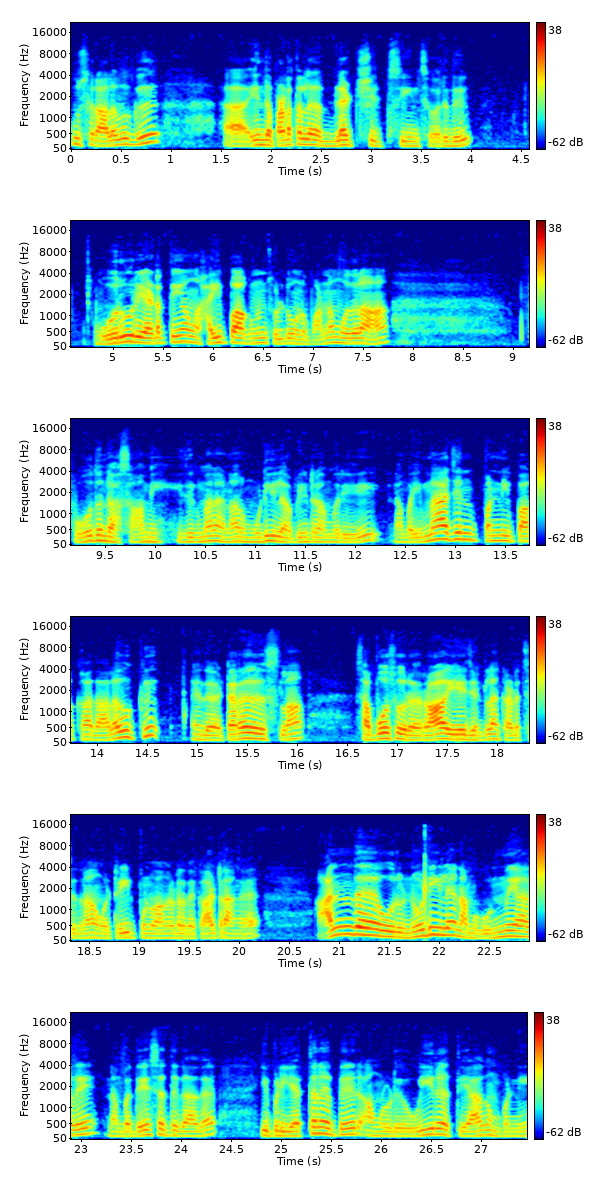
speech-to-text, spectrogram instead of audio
கூசுகிற அளவுக்கு இந்த படத்தில் பிளட் ஷீட் சீன்ஸ் வருது. ஒரு ஒரு இடத்தையும் அவங்க ஹைப் ஆகணும்னு சொல்லிட்டு ஒன்று பண்ணும் போதெல்லாம் போதுண்டா சாமி இதுக்கு மேலே என்னால் முடியல அப்படின்ற மாதிரி நம்ம இமேஜின் பண்ணி பார்க்காத அளவுக்கு இந்த டெரரிஸ்ட்லாம் சப்போஸ் ஒரு ரா ஏஜென்ட்லாம் கிடச்சதுன்னா அவங்க ட்ரீட் பண்ணுவாங்கன்றதை காட்டுறாங்க. அந்த ஒரு நொடியில் நமக்கு உண்மையாகவே நம்ம தேசத்துக்காக இப்படி எத்தனை பேர் அவங்களுடைய உயிரை தியாகம் பண்ணி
